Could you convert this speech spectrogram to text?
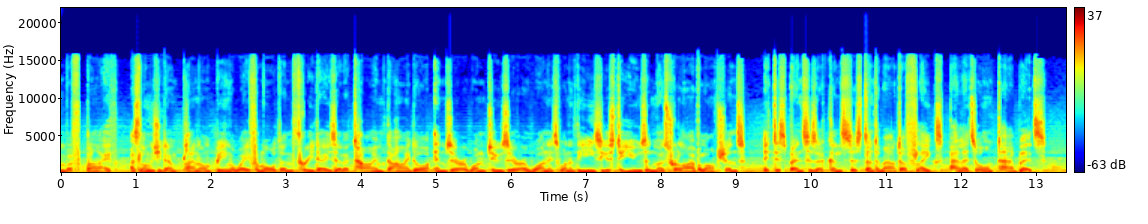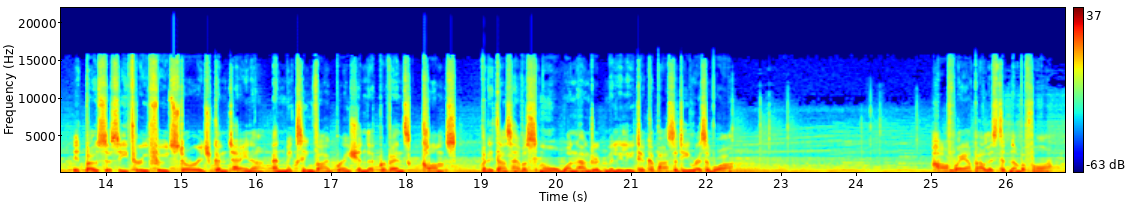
Number 5. As long as you don't plan on being away for more than 3 days at a time, the Hydor M01201 is one of the easiest to use and most reliable options. It dispenses a consistent amount of flakes, pellets or tablets. It boasts a see-through food storage container and mixing vibration that prevents clumps, but it does have a small 100 milliliter capacity reservoir. Halfway up our list at number 4.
